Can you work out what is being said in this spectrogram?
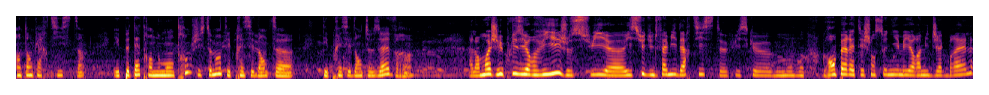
en tant qu'artiste? Et peut-être en nous montrant justement tes précédentes, euh, tes précédentes œuvres alors moi j'ai eu plusieurs vies. Je suis euh, issue d'une famille d'artistes puisque mon, grand-père était chansonnier, meilleur ami de Jacques Brel.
